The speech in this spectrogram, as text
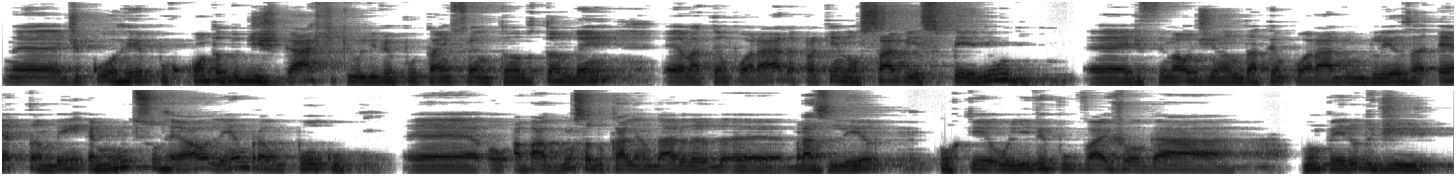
né, de correr por conta do desgaste que o Liverpool está enfrentando também é, na temporada. Para quem não sabe, esse período é, de final de ano da temporada inglesa é também é muito surreal, lembra um pouco é, a bagunça do calendário é, brasileiro, porque o Liverpool vai jogar num período de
